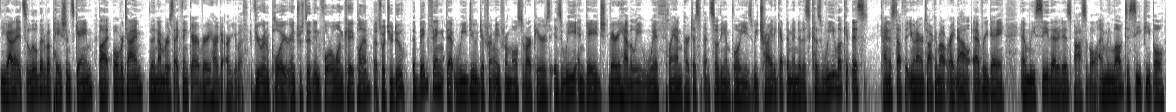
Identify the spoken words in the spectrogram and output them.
You got to, it's a little bit of a patience game, but over time, the numbers I think are very hard to argue with. if you're an employer interested in 401k plan, that's what you do. The big thing that we do differently from most of our peers is we engage very heavily with plan participants. So the employees, we try to get them into this because we look at this kind of stuff that you and I are talking about right now every day. And we see that it is possible. And we love to see people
